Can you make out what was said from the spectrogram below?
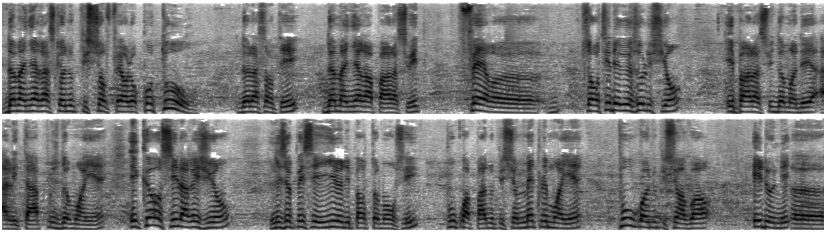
de manière à ce que nous puissions faire le contour de la santé, de manière à par la suite faire euh, sortir des résolutions et par la suite demander à l'État plus de moyens et que aussi la région, les EPCI, le département aussi, pourquoi pas, nous puissions mettre les moyens pour que nous puissions avoir et donner euh,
